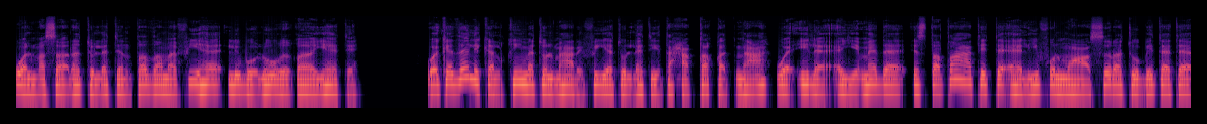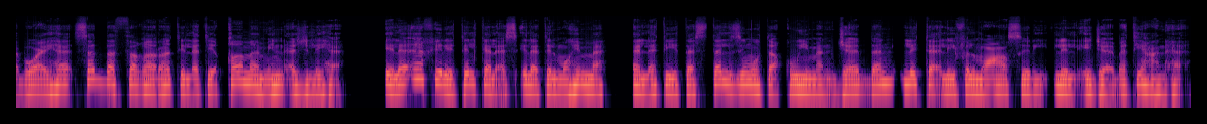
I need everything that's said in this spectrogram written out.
والمسارات التي انتظم فيها لبلوغ غاياته؟ وكذلك القيمة المعرفية التي تحققت معه وإلى أي مدى استطاعت التآليف المعاصرة بتتابعها سد الثغرات التي قام من أجلها. إلى آخر تلك الأسئلة المهمة التي تستلزم تقويما جادا للتأليف المعاصر للإجابة عنها.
